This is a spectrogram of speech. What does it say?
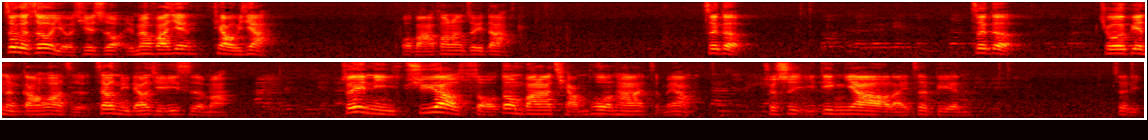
这个时候有些时候有没有发现跳一下，我把它放到最大，这个这个就会变成高画质，这样你了解意思了吗？所以你需要手动帮他强迫他怎么样？就是一定要来这边，这里，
